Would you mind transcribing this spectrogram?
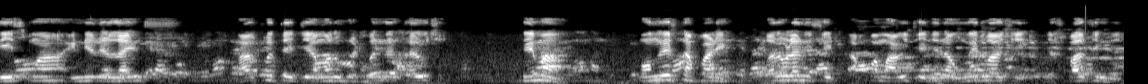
દેશમાં ઇન્ડિયન એરલાઇન્સ મારફતે જે અમારું ગઠબંધન થયું છે, તેમાં કોંગ્રેસના પાડે બરોડાની સીટ આપવામાં આવી છે, જેના ઉમેદવાર છે જસપાલસિંહજી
